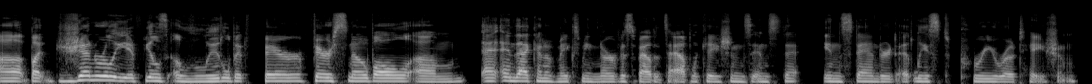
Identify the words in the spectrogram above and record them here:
Uh, but generally it feels a little bit fair, fair snowball, um, and, and that kind of makes me nervous about its applications in, sta in standard, at least pre-rotation.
